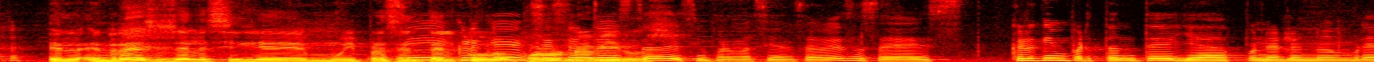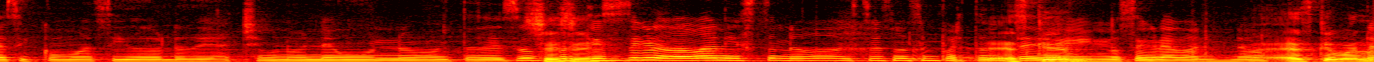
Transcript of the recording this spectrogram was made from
en, redes sociales sigue muy presente el creo que coronavirus. Toda esta desinformación, ¿sabes? O sea, es creo que importante ya ponerle nombre así como ha sido lo de H1N1 y todo eso. porque si se grababan y esto no, esto es más importante y no se graban, ¿no? Es que bueno,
